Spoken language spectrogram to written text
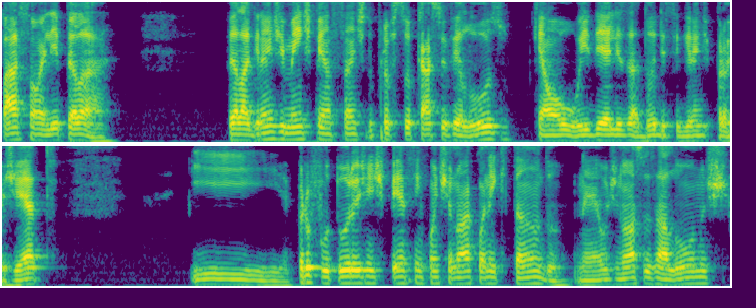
passam ali pela, pela grande mente pensante do professor Cássio Veloso, que é o idealizador desse grande projeto. E para o futuro a gente pensa em continuar conectando né, os nossos alunos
